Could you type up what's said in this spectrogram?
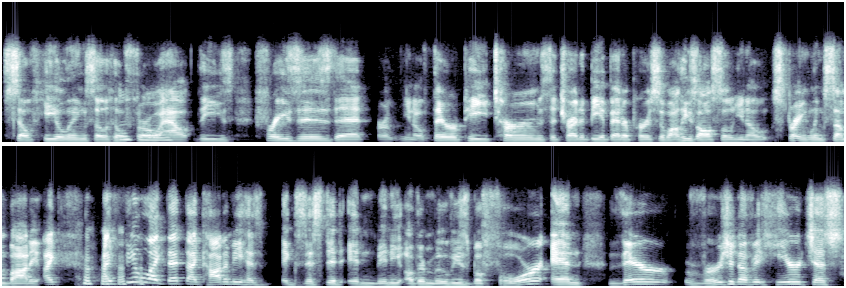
self-healing so he'll throw Mhm. out these phrases that are you know therapy terms to try to be a better person while he's also you know strangling somebody like i feel like that dichotomy has existed in many other movies before and their version of it here just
